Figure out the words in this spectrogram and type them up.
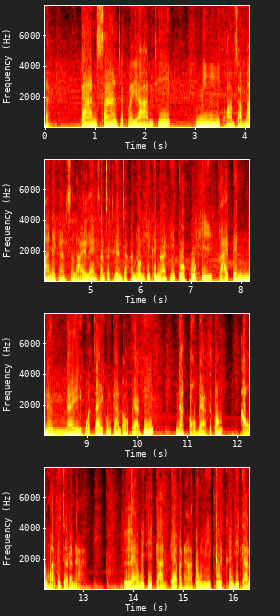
นั่งการสร้างจักรยานที่มีความสามารถในการสลายแรงสั่นสะเทือนจากถนนที่ขึ้นมาที่ตัวผู้ขี่กลายเป็นหนึ่งในหัวใจของการออกแบบที่นักออกแบบจะต้องเอามาพิจารณา และวิธีการแก้ปัญหาตรงนี้เกิดขึ้นที่การ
